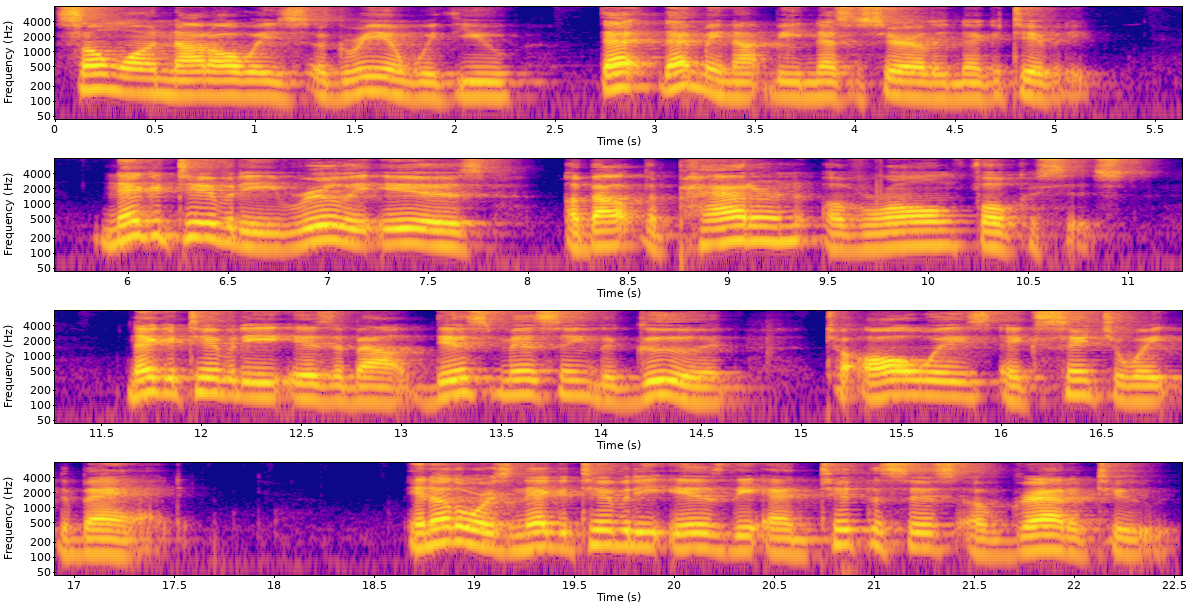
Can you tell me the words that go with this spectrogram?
someone not always agreeing with you, that, that may not be necessarily negativity. Negativity really is about the pattern of wrong focuses Negativity is about dismissing the good to always accentuate the bad. In other words, negativity is the antithesis of gratitude.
